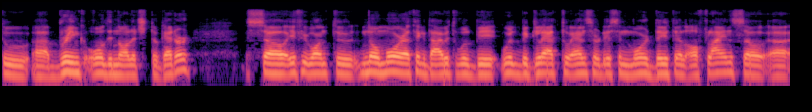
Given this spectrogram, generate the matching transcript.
to bring all the knowledge together. So if you want to know more, I think David will be will be glad to answer this in more detail offline. So uh,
